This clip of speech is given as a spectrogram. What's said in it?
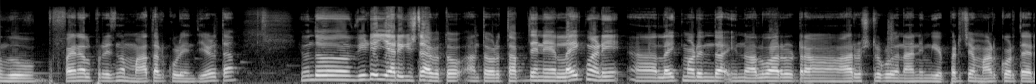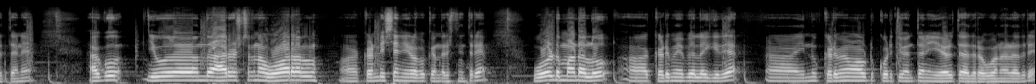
ಒಂದು ಫೈನಲ್ ಪ್ರೈಸ್ನ ಮಾತಾಡ್ಕೊಳ್ಳಿ ಅಂತ ಹೇಳ್ತಾ, ಈ ಒಂದು ವಿಡಿಯೋ ಯಾರಿಗೆ ಇಷ್ಟ ಆಗುತ್ತೋ ಅಂಥವ್ರು ತಪ್ಪದೇನೆ ಲೈಕ್ ಮಾಡಿ ಲೈಕ್ ಮಾಡೋದ್ರಿಂದ ಇನ್ನು ಹಲವಾರು ಟ್ರಾ ಹಾರ್ವೆಸ್ಟರ್ಗಳು ನಾನು ನಿಮಗೆ ಪರಿಚಯ ಮಾಡಿಕೊಡ್ತಾ ಇರ್ತೇನೆ. ಹಾಗೂ ಇವರ ಒಂದು ಹಾರ್ವೆಸ್ಟರ್ನ ಓವರ್ ಆಲ್ ಕಂಡೀಷನ್ ಹೇಳ್ಬೇಕಂದ್ರೆ ಸ್ನೇಹಿತರೆ ಓಲ್ಡ್ ಮಾಡಲು ಕಡಿಮೆ ಬೆಲೆಗಿದೆ ಇನ್ನೂ ಕಡಿಮೆ ಮಾಡ್ಬಿಟ್ಟು ಕೊಡ್ತೀವಿ ಅಂತ ಹೇಳ್ತಾ ಇದ್ದಾರೆ ಓನರ್ ಆದರೆ,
